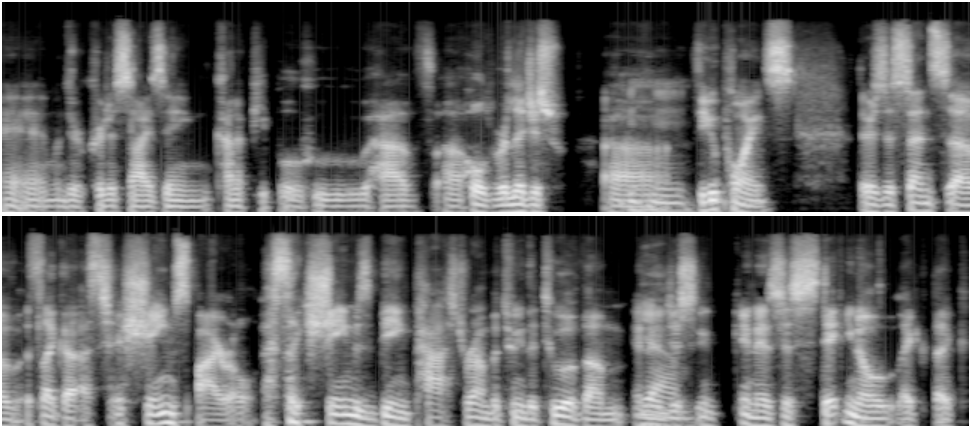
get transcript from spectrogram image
and when they're criticizing kind of people who have uh, hold religious uh, Mhm. viewpoints, there's a sense of it's like a, a shame spiral. It's like shame is being passed around between the two of them, and Yeah. it just and it's just sta- you know like like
